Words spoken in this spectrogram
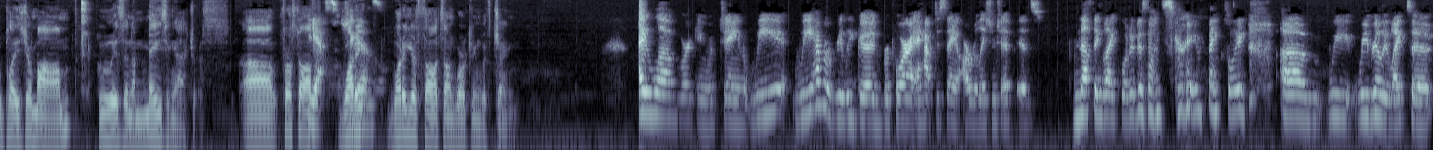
who plays your mom, who is an amazing actress. Uh, first off, yes, what are, is. what are your thoughts on working with Jayne? I love working with Jayne. We we have a really good rapport. I have to say our relationship is nothing like what it is on screen. Thankfully, um, we we really like to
